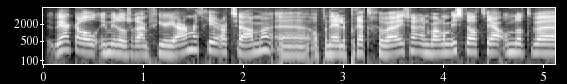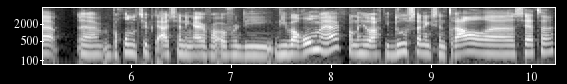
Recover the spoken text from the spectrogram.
werk al inmiddels ruim vier jaar met Gerard samen, uh, op een hele prettige wijze. En waarom is dat? Ja, omdat we, we begonnen natuurlijk de uitzending even over die, die waarom, hè, van heel erg die doelstelling centraal zetten.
